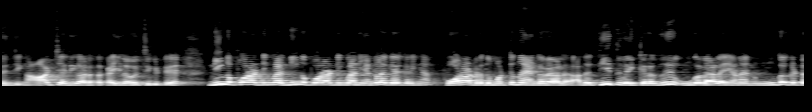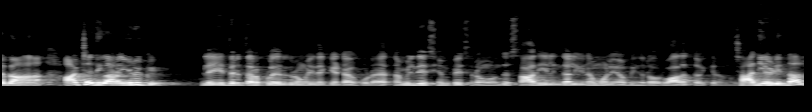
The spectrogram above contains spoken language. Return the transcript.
செஞ்சீங்க? ஆட்சி அதிகாரத்தை கையில் வச்சுக்கிட்டு நீங்கள் போராட்டிங்களா நீங்கள் போராட்டிங்களான்னு எங்களை கேட்குறீங்க போராடுறது மட்டும்தான் எங்கள் வேலை. அதை தீர்த்து வைக்கிறது உங்கள் வேலை. ஏன்னா உங்ககிட்ட தான் ஆட்சி அதிகாரம் இருக்குது இல்லை எதிர்த்தரப்பில் இருக்கிறவங்க இதை கேட்டால் கூட தமிழ் தேசியம் பேசுகிறவங்க வந்து சாதி அழிந்தால் இனம் அழியும் அப்படிங்கிற ஒரு வாதத்தை வைக்கிறாங்க. சாதி அழிந்தால்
